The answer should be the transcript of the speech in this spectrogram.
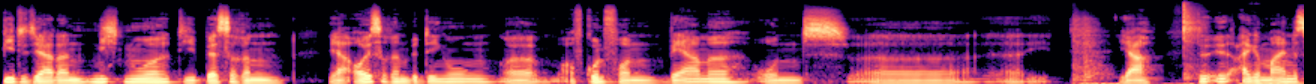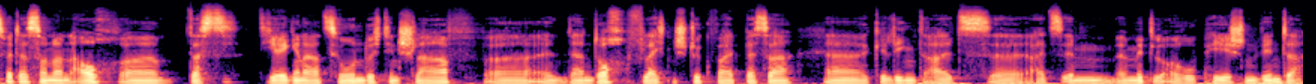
bietet ja dann nicht nur die besseren ja, äußeren Bedingungen äh, aufgrund von Wärme und äh, äh ja, allgemeines Wetter, sondern auch, äh, dass die Regeneration durch den Schlaf äh, dann doch vielleicht ein Stück weit besser gelingt als, als im mitteleuropäischen Winter.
